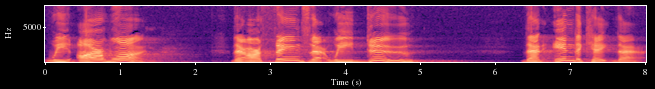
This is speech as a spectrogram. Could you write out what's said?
We are one. There are things that we do that indicate that.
